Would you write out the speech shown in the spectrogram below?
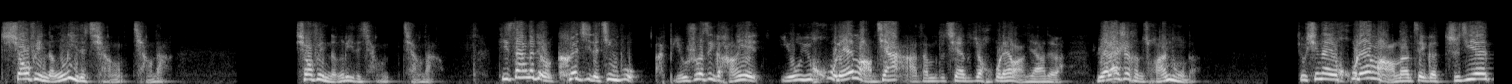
消费能力的强强大，消费能力的强强大。第三个就是科技的进步啊，比如说这个行业由于互联网加啊，咱们都现在都叫互联网加，对吧？原来是很传统的，就现在互联网呢，这个直接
